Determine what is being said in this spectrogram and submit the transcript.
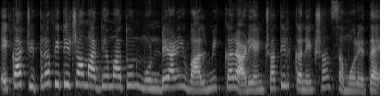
एका चित्रफितीच्या माध्यमातून मुंडे आणि वाल्मिक कराड यांच्यातील कनेक्शन समोर येत आहे.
